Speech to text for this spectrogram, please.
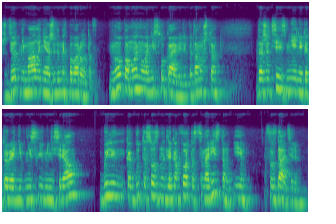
ждет немало неожиданных поворотов. Но, по-моему, они слукавили, потому что даже те изменения, которые они внесли в мини-сериал, были как будто созданы для комфорта сценаристам и создателям.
